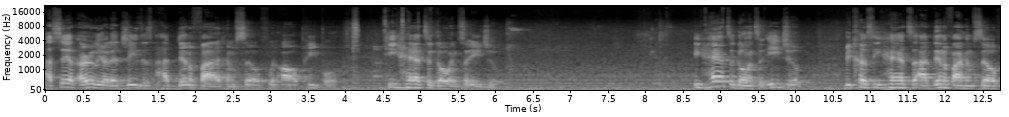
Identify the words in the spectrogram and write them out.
I said earlier that Jesus identified himself with all people. He had to go into Egypt. He had to go into Egypt because he had to identify himself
